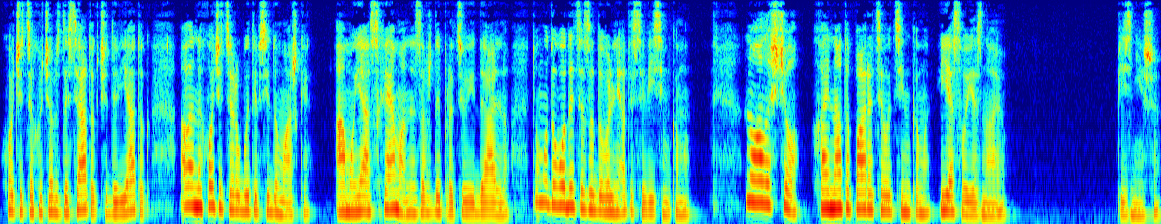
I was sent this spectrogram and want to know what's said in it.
Хочеться хоча б з десяток чи дев'яток, але не хочеться робити всі домашки. А моя схема не завжди працює ідеально, тому доводиться задовольнятися вісімками. Ну, але що? Хай ната париться оцінками, і я своє знаю. Пізніше.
